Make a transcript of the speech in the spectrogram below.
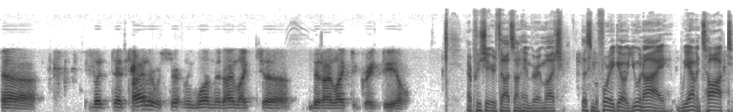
Uh, but uh, Tyler was certainly one that I liked uh, that I liked a great deal. I appreciate your thoughts on him very much. Listen, before you go, you and I, we haven't talked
